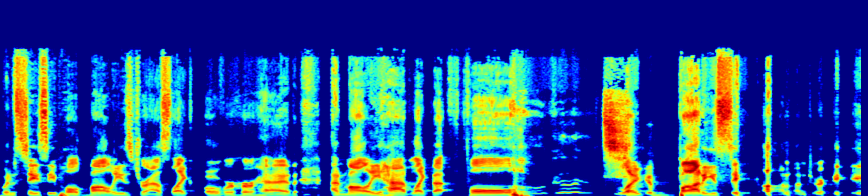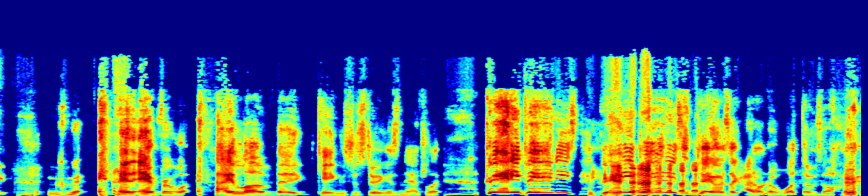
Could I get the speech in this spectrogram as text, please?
when Stacy pulled Molly's dress like over her head and Molly had like that full like bodysuit on underneath. and everyone, I love that King's just doing his natural like granny panties, granny panties, and JR's like, I don't know what those are. it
